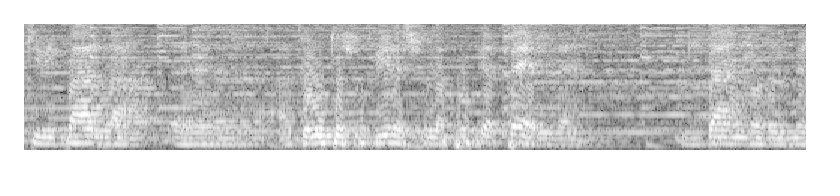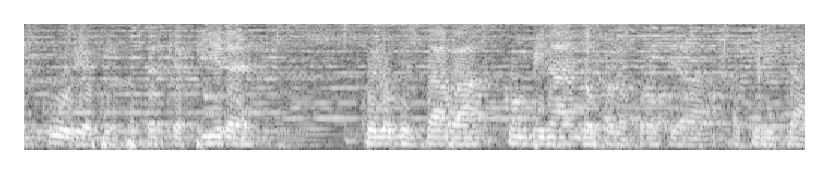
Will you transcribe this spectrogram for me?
chi vi parla eh, ha dovuto subire sulla propria pelle il danno del mercurio per poter capire quello che stava combinando con la propria attività.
